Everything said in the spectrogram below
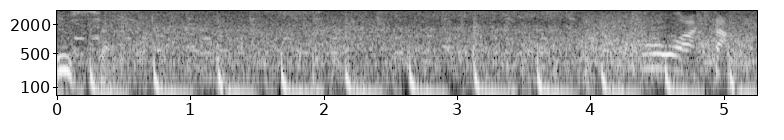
よっしゃうわ来た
